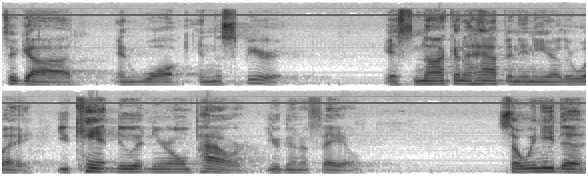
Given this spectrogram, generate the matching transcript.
to God and walk in the Spirit. It's not going to happen any other way. You can't do it in your own power, you're going to fail. So we need to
